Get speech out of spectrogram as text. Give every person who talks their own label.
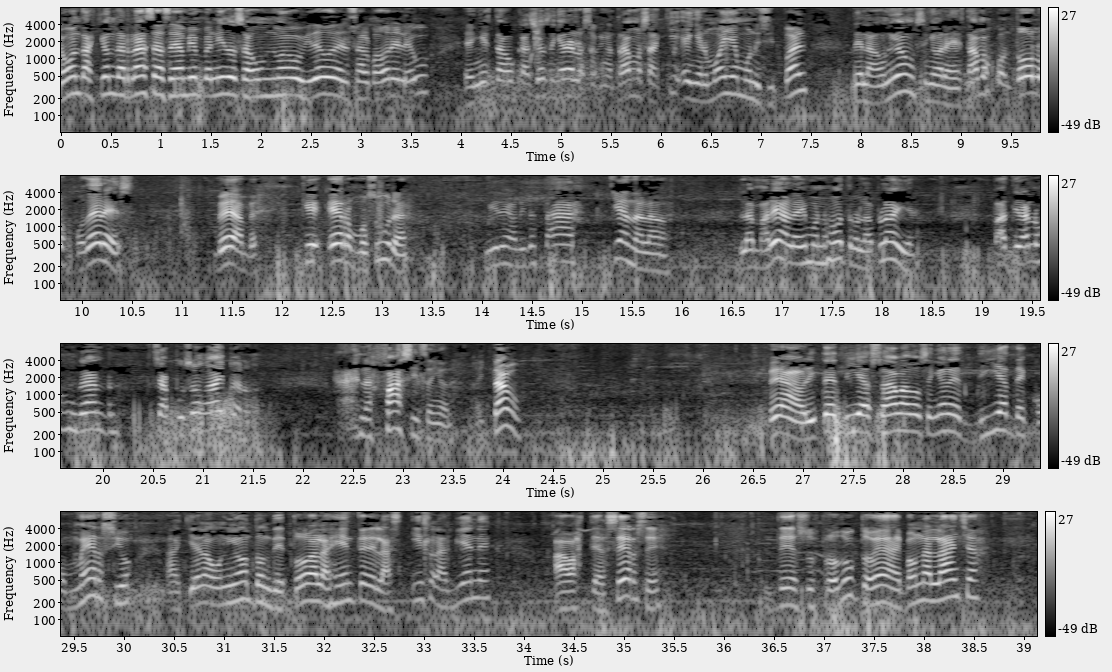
Speaker 1: ¿Qué onda? ¿Qué onda raza? Sean bienvenidos a un nuevo video del Salvador LU. En esta ocasión, señores, nos encontramos aquí en el muelle municipal de la Unión, señores. Estamos con todos los poderes. Vean, qué hermosura. Miren, ahorita está llena la, la marea, le dimos nosotros, la playa. Para tirarlos un gran chapuzón ahí, pero ah, no es fácil, señores. Ahí estamos. Vean, ahorita es día sábado, señores, día de comercio aquí en la Unión, donde toda la gente de las islas viene a abastecerse de sus productos. Vean, ahí va una lancha.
